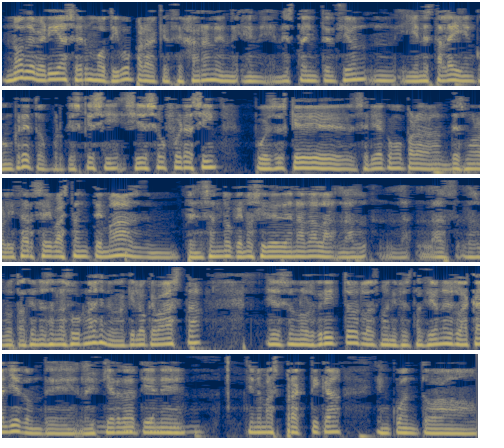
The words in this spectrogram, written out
no debería ser motivo para que cejaran en, en, esta intención y en esta ley en concreto, porque es que si, si eso fuera así, pues es que sería como para desmoralizarse bastante más, pensando que no sirve de nada las, las, votaciones en las urnas, sino que aquí lo que basta son los gritos, las manifestaciones, la calle, donde la izquierda tiene tiene más práctica en cuanto a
